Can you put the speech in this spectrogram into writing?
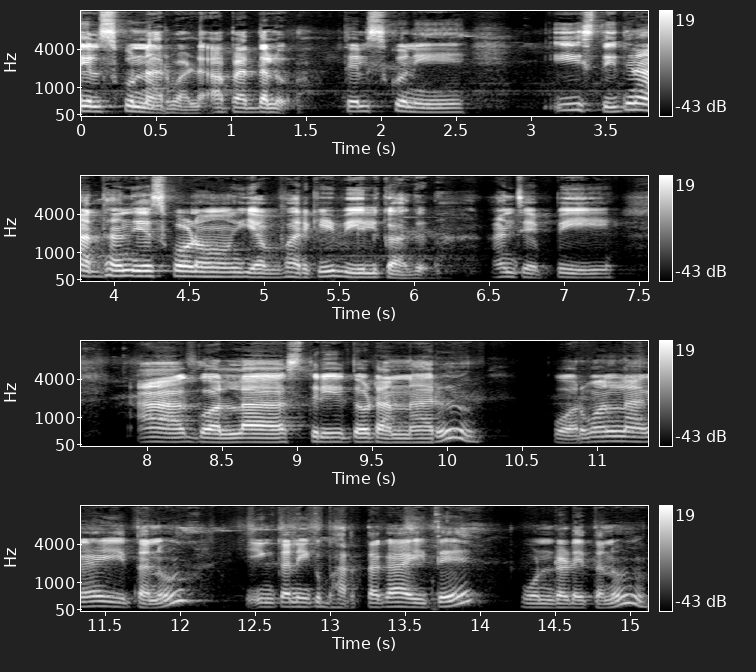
తెలుసుకున్నారు వాళ్ళు ఆ పెద్దలు. తెలుసుకుని ఈ స్థితిని అర్థం చేసుకోవడం ఎవ్వరికీ వీలు కాదు అని చెప్పి ఆ గొల్ల స్త్రీతో అన్నారు. పూర్వంలాగా ఇతను ఇంకా నీకు భర్తగా అయితే ఉండడు ఇతను.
